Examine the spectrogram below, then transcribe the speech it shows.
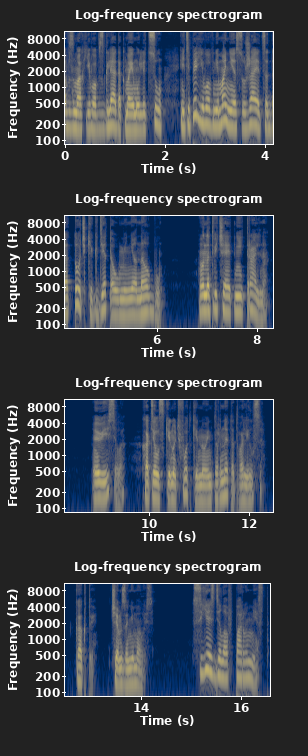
Взмах его взгляда к моему лицу, и теперь его внимание сужается до точки где-то у меня на лбу. Он отвечает нейтрально. «Весело. Хотел скинуть фотки, но интернет отвалился. Как ты? Чем занималась?» Съездила в пару мест.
